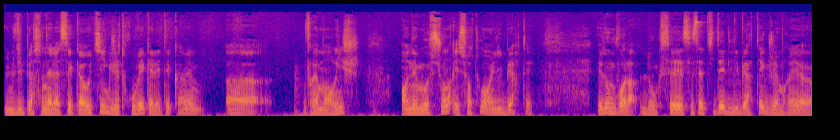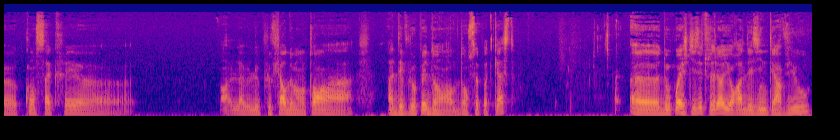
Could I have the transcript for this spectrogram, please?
une vie personnelle assez chaotique, j'ai trouvé qu'elle était quand même vraiment riche en émotion et surtout en liberté. Et donc voilà, donc c'est cette idée de liberté que j'aimerais euh, consacrer euh, le plus clair de mon temps à, développer dans, ce podcast. Euh, donc ouais, je disais tout à l'heure, il y aura des interviews,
